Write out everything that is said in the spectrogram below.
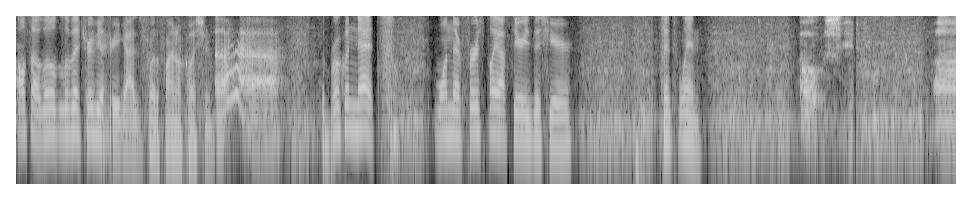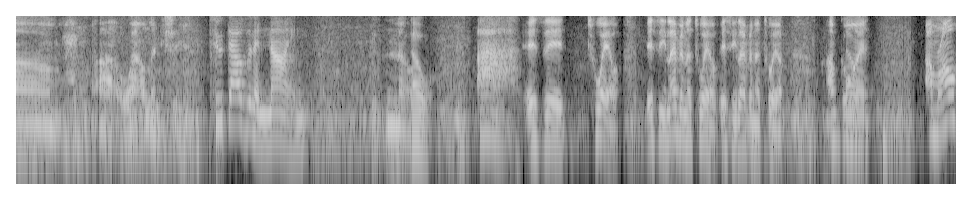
Also, a little little bit of trivia for you guys before the final question. ah. The Brooklyn Nets won their first playoff series this year. Since when? Um. Uh, well, let me see. 2009. No. No. Ah, Is it 12? It's 11 or 12. It's 11 or 12. I'm going. I'm wrong,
